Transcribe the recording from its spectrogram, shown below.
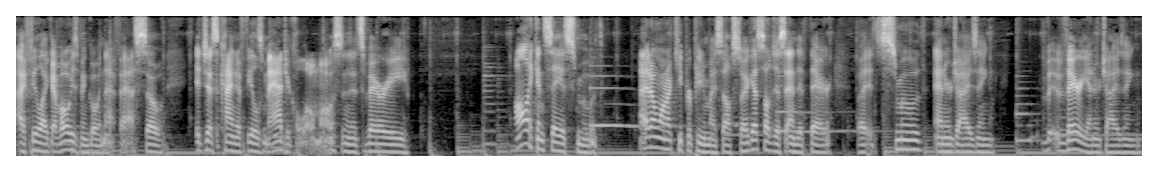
I feel like I've always been going that fast. So it just kind of feels magical almost. And it's very, all I can say is smooth. I don't want to keep repeating myself. So I guess I'll just end it there. But it's smooth, energizing, very energizing,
